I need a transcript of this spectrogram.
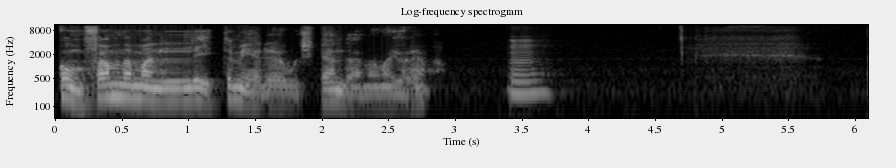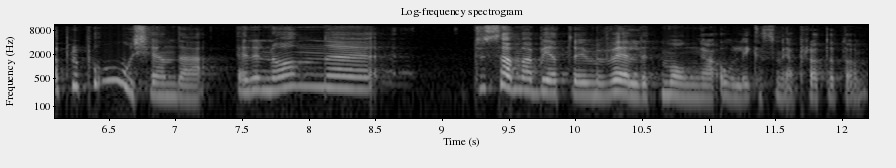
omfamnar man lite mer det okända än vad man gör hemma. Mm. Apropå okända, är det någon... Eh, du samarbetar ju med väldigt många olika som jag har pratat om.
